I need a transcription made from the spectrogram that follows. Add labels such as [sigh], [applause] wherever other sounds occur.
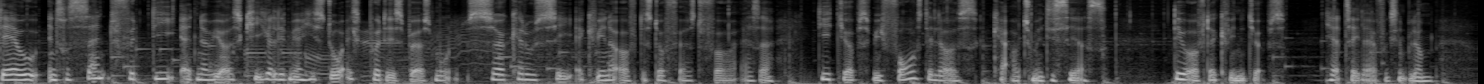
Det er jo interessant, fordi at når vi også kigger lidt mere historisk på det spørgsmål, så kan du se, at kvinder ofte står først for. Altså, de jobs, vi forestiller os, kan automatiseres. Det er jo ofte kvindejobs. Her taler jeg for eksempel om,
